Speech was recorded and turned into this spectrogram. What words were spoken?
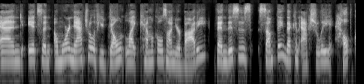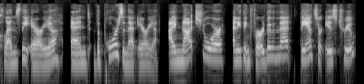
And it's an, a more natural, if you don't like chemicals on your body, then this is something that can actually help cleanse the area and the pores in that area. I'm not sure anything further than that. The answer is true.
